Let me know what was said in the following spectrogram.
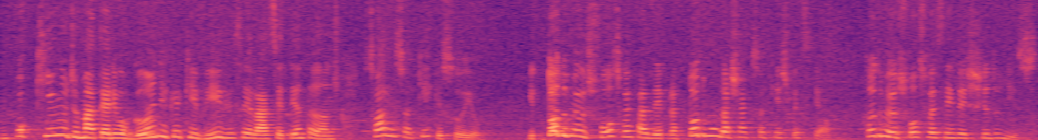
Um pouquinho de matéria orgânica que vive, sei lá, 70 anos. Só isso aqui que sou eu. E todo o meu esforço vai fazer para todo mundo achar que isso aqui é especial. Todo o meu esforço vai ser investido nisso.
